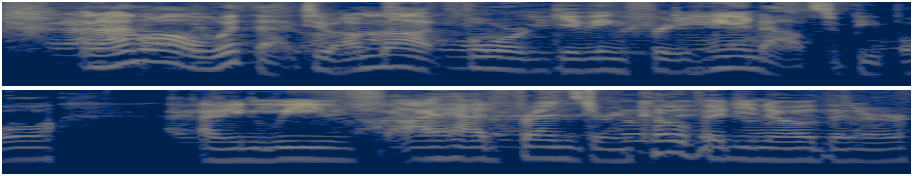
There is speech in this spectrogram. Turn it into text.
and I'm all with that too. I'm not for giving free handouts to people. I mean, we've I had friends during COVID, you know, that are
